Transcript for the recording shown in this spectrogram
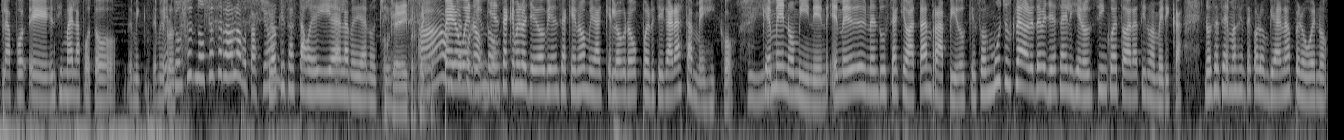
la fo- eh, encima de la foto de mi, de mi rostro. Entonces, ¿no se ha cerrado la votación? Creo que es hasta hoy a la medianoche. Ok, perfecto. Ah, Pero ahorita bueno, corriendo. bien sea que me lo llevo, bien sea que no, mira que logro poder llegar hasta México. Sí. Que me nominen en medio de una industria que va tan rápido, que son muchos creadores de belleza, eligieron cinco de toda Latinoamérica. No sé si hay más gente colombiana, pero bueno,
